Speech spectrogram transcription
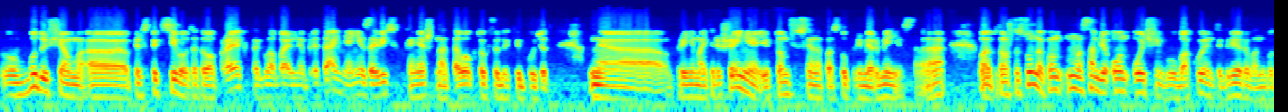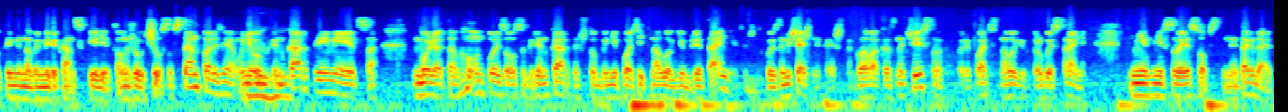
в будущем э, перспектива вот этого проекта глобальной Британии, они зависят, конечно, от того, кто все-таки будет э, принимать решения, и в том числе на посту премьер-министра. Да? Вот, потому что Сунак, он, ну, на самом деле, он очень глубоко интегрирован вот именно в американские элиты. Он же учился в Стэнфорде, у него mm-hmm. грин-карта имеется. Более того, он пользовался грин-картой, чтобы не платить налоги в Британии. Это же такой замечательный, конечно, глава казначейства, который платит налоги в другой стране, не, не в своей собственной и так далее.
